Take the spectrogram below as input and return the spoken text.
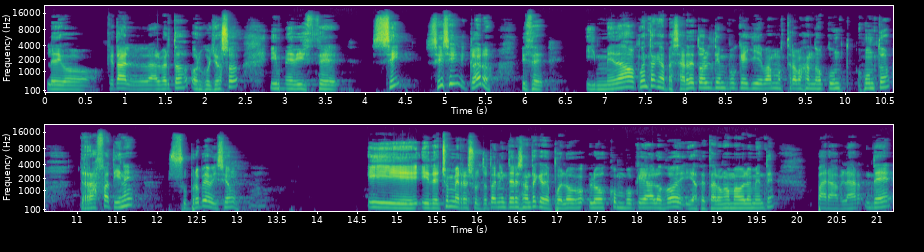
Le digo, ¿qué tal, Alberto? Orgulloso. Y me dice, sí, sí, sí, claro. Dice, y me he dado cuenta que a pesar de todo el tiempo que llevamos trabajando jun- juntos, Rafa tiene su propia visión. Y, y de hecho me resultó tan interesante que después lo- los convoqué a los dos y aceptaron amablemente para hablar de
